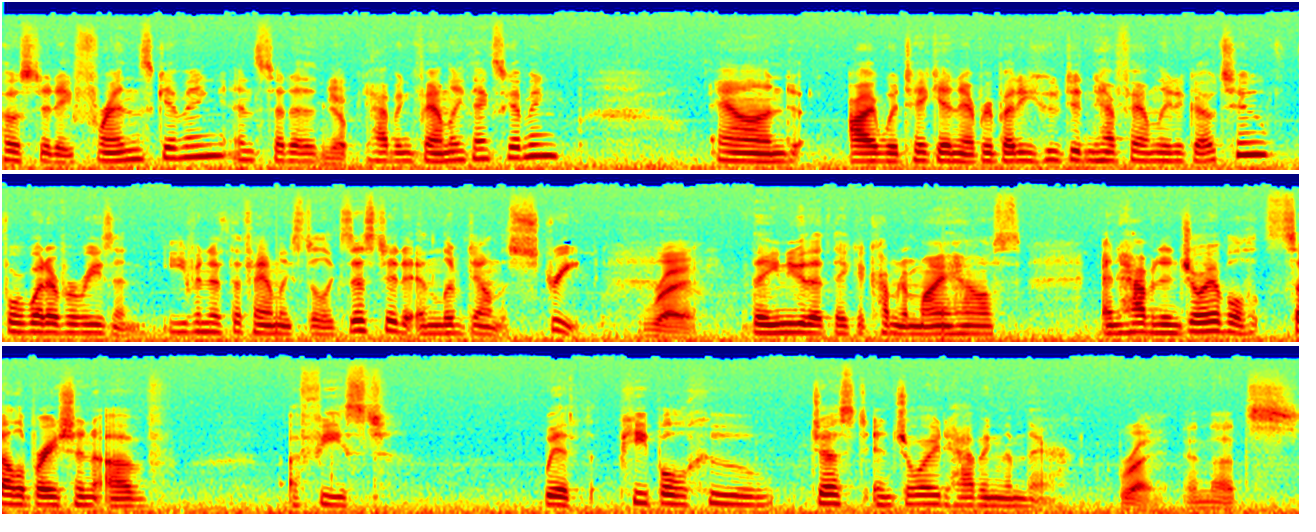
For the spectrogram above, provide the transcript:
hosted a Friendsgiving instead of Yep. having family Thanksgiving. And I would take in everybody who didn't have family to go to for whatever reason, even if the family still existed and lived down the street. Right. They knew that they could come to my house and have an enjoyable celebration of a feast with people who just enjoyed having them there. Right. And that's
